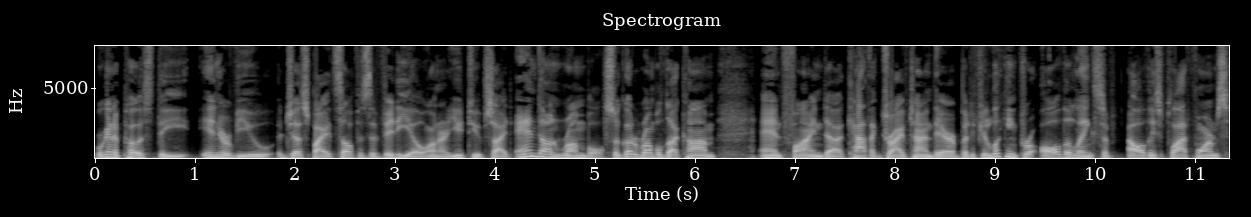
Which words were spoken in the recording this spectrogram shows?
We're going to post the interview just by itself as a video on our YouTube site and on Rumble. So go to rumble.com and find uh, Catholic Drive Time there. But if you're looking for all the links of all these platforms,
